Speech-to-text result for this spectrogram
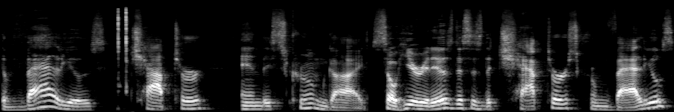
the values chapter in the Scrum guide. So here it is. This is the chapter Scrum values.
